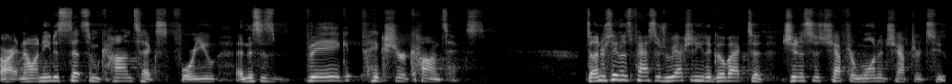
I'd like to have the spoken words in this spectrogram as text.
All right, now I need to set some context for you, and this is big picture context. To understand this passage, we actually need to go back to Genesis chapter 1 and chapter 2.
